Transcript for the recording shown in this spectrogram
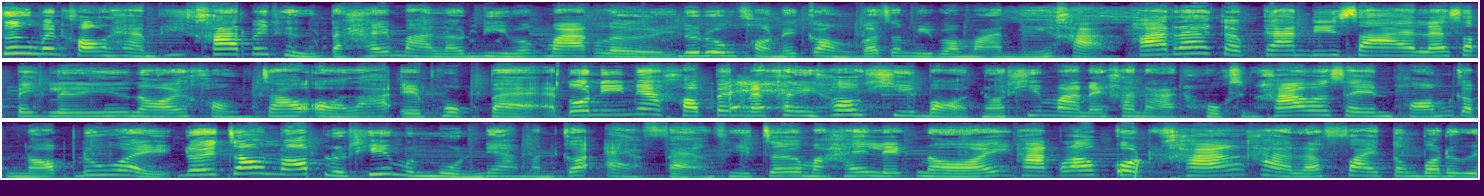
ซึ่งเป็นของแถมที่คาดไม่ถึงแต่ให้มาแล้วดีมากๆเลยโดยรวมของในกล่องก็จะมีประมาณนี้ค่ะพาร์ทแรกกับการดีไซน์และสเปคเล็กน้อยของเจ้า Aura F68 ตัวนี้เนี่ยเขาเป็น Mechanical Keyboard เนาะที่มาในขนาด 65%พร้อมกับน็อปด้วย โดยเจ้าน็อปหรือที่หมุนๆเนี่ยมันก็แอบแฝงฟีเจอร์มาให้เล็กน้อย หากเรากดค้างค่ะ แล้วไฟตรงบริเว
